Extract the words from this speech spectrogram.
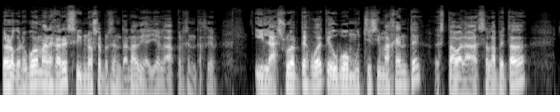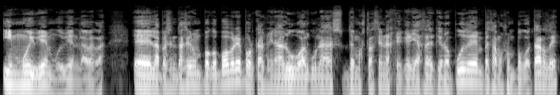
pero lo que no puedo manejar es si no se presenta nadie allí a la presentación. Y la suerte fue que hubo muchísima gente, estaba la sala petada, y muy bien, muy bien, la verdad. Eh, la presentación un poco pobre porque al final hubo algunas demostraciones que quería hacer que no pude, empezamos un poco tarde.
